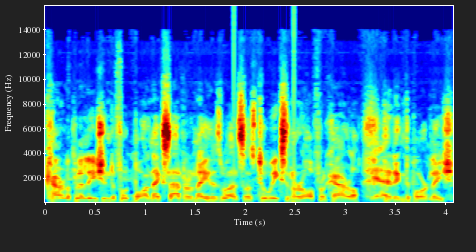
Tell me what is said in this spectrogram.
Carlow play Laois into football next Saturday night as well so it's two weeks in a row for Carlow Yeah. heading to Portlaoise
